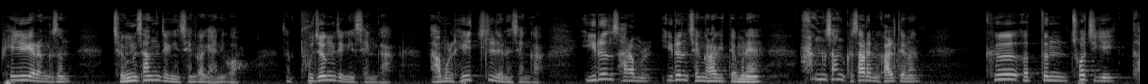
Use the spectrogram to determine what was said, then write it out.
폐역이라는 것은 정상적인 생각이 아니고 부정적인 생각, 남을 해치려는 생각, 이런 사람을 이런 생각을 하기 때문에 항상 그 사람이 갈 때는 그 어떤 조직이 늘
